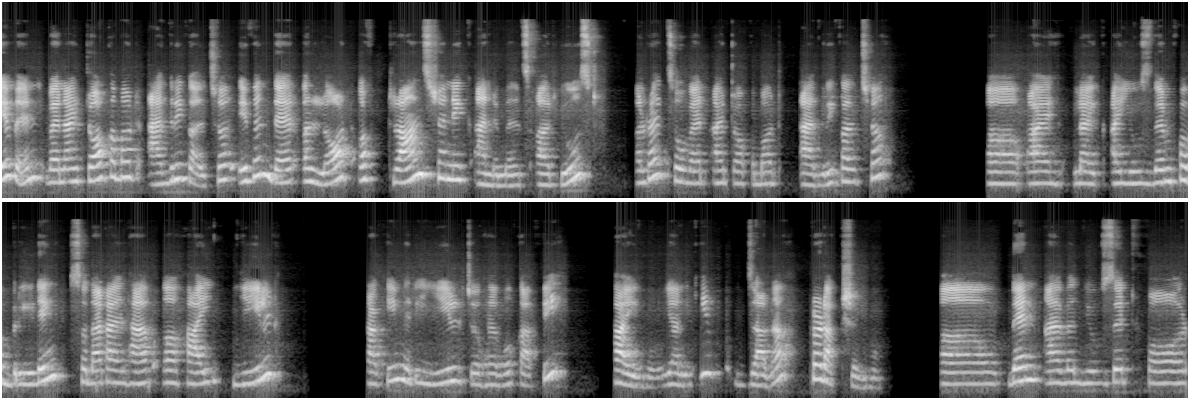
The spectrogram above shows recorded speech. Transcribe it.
even when I talk about agriculture even there a lot of transgenic animals are use all right so when I talk about agriculture I like I use them for breeding so that I have a high yield ताकि मेरी यील्ड जो है वो काफ़ी हाई हो, यानी कि ज़्यादा प्रोडक्शन हो। Then I will use it for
